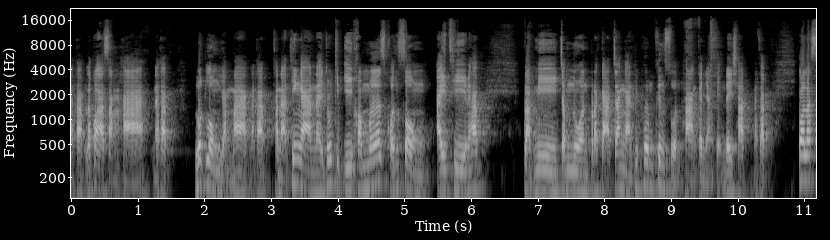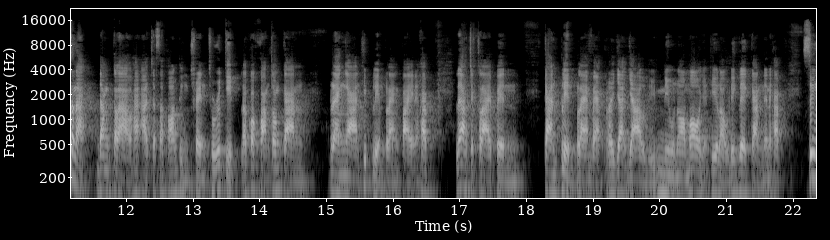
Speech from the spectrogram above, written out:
นะครับ แล้วก็อสังหานะครับ ลดลงอย่างมากนะครับ ขณะที่งานในธุรกิจ e-commerce ขนส่ง IT นะครับ กลับมีจำนวนประกาศจ้างงานที่เพิ่มขึ้นส่วนทางกันอย่างเห็นได้ชัดนะครับ ก็ลักษณะดังกล่าวฮะอาจจะสะท้อนถึงเทรนด์ธุรกิจ แล้วก็ความต้องการแรงงานที่เปลี่ยนแปลงไปนะครับ และอาจจะกลายเป็น การเปลี่ยนแปลงแบบระยะยาวหรือ new normal อย่างที่เราเรียกๆกันเนี่ยนะครับ ซึ่ง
